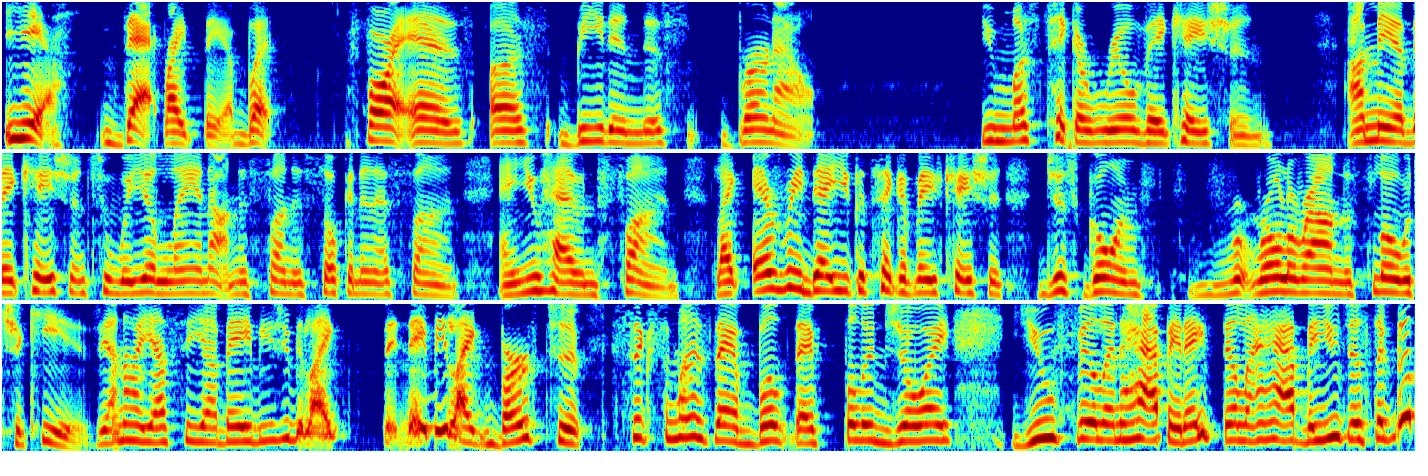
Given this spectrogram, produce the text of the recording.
yeah, that right there. But far as us beating this burnout, you must take a real vacation I mean, a vacation to where you're laying out in the sun and soaking in that sun and you having fun. Like every day you could take a vacation, just go and f- roll around the floor with your kids. Y'all know how y'all see your babies? You'd be like, they be like birth to six months. They're they're full of joy. You feeling happy. They feeling happy. You just a good,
